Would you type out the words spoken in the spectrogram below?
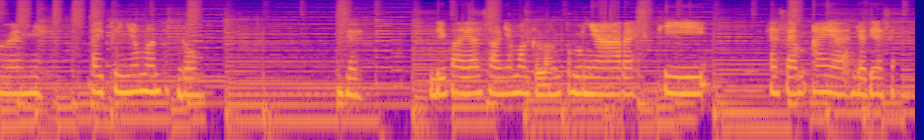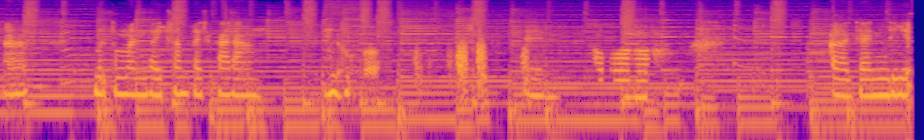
Keren nih, IP-nya mantep dong. Oke, jadi Pak ya, soalnya Magelang temennya Reski SMA ya, dari SMA berteman baik sampai sekarang. Eh, Oh. Eh, dan dia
